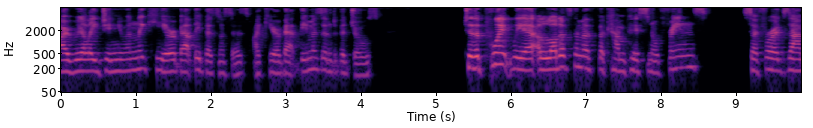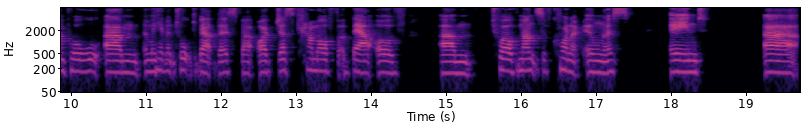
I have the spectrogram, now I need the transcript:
I really genuinely care about their businesses. I care about them as individuals to the point where a lot of them have become personal friends. So, for example, um, and we haven't talked about this, but I've just come off a bout of um, 12 months of chronic illness and uh,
